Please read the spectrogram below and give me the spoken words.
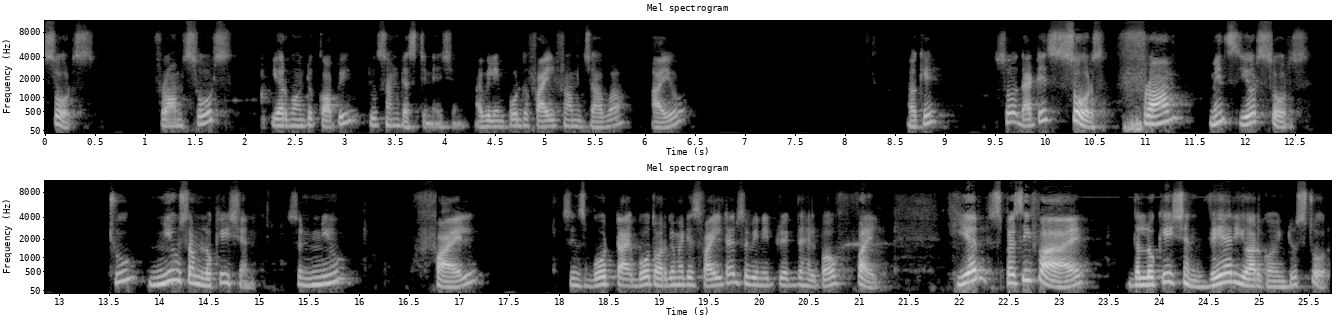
source from source. You are going to copy to some destination. I will import the file from java io. Okay. So that is source from means your source to new some location. So new file since both type both argument is file type so we need to take the help of file. Here specify the location where you are going to store.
